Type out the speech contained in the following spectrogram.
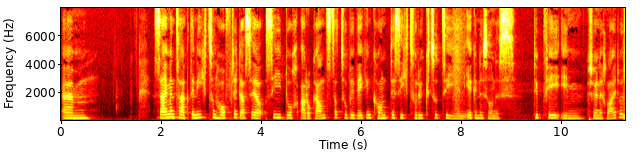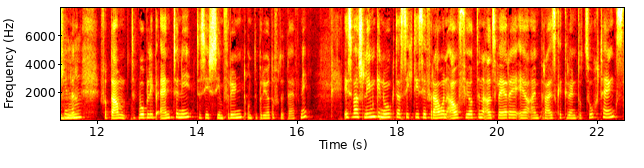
Ähm, Simon sagte nichts und hoffte, dass er sie durch Arroganz dazu bewegen konnte, sich zurückzuziehen. Irgendein so ein Tüpfi im schönen Kleid wahrscheinlich. Verdammt, wo blieb Anthony? Das ist sein Freund und der Bruder von der Daphne. Es war schlimm genug, dass sich diese Frauen aufführten, als wäre er ein preisgekrönter Zuchthengst,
